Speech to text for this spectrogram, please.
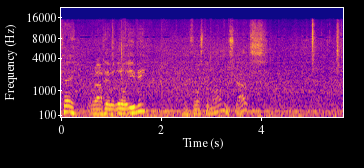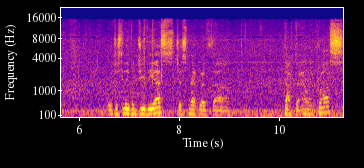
Okay, we're out here with little Evie and foster mom, the scouts. We're just leaving GVS. Just met with uh, Dr. Alan Cross,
